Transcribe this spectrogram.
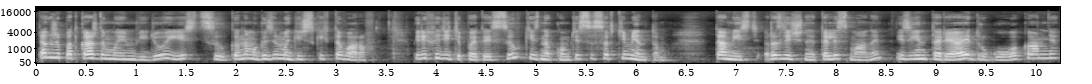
Также под каждым моим видео есть ссылка на магазин магических товаров. Переходите по этой ссылке и знакомьтесь с ассортиментом. Там есть различные талисманы из янтаря и другого камня,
